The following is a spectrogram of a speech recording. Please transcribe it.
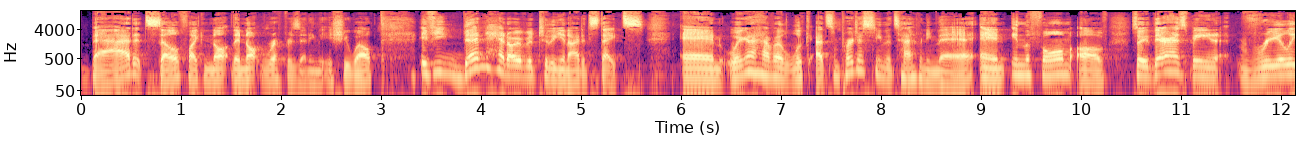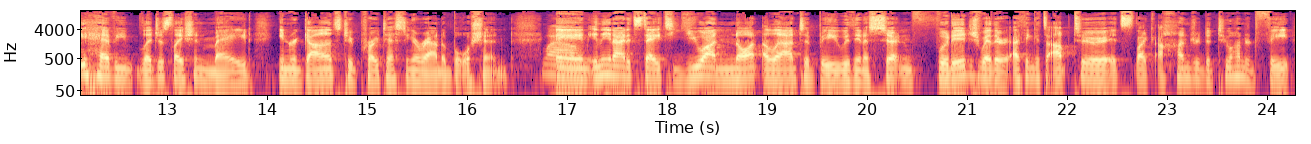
bad itself, like not, they're not representing the issue well. If you then head over to the United States and we're going to have a look at some protesting that's happening there and in the form of, so there has been really heavy legislation made in regards to protesting around abortion. Wow. And in the United States, you are not allowed to be within a certain footage, whether I think it's up to, it's like 100 to 200 feet.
